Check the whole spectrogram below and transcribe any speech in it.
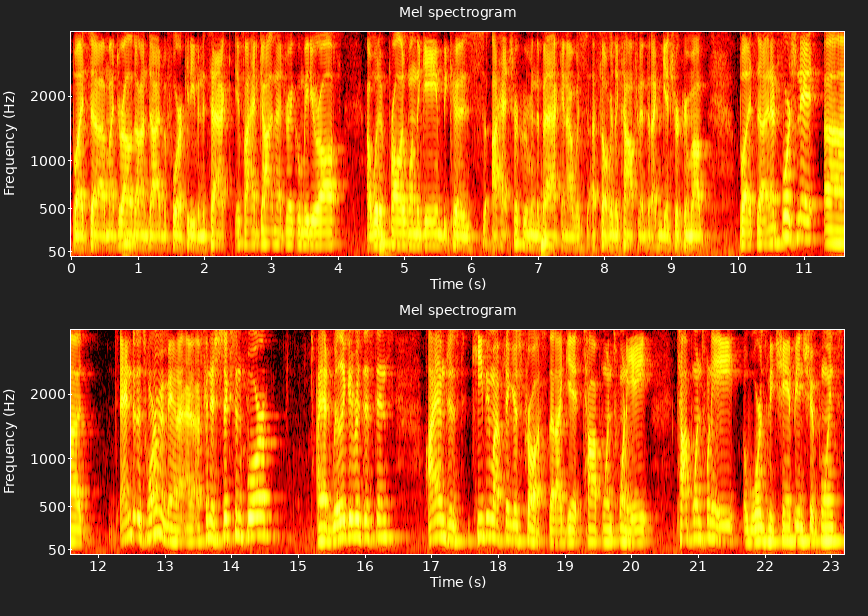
But uh, my Duraludon died before I could even attack. If I had gotten that Draco Meteor off, I would have probably won the game because I had Trick Room in the back and I was I felt really confident that I can get Trick Room up. But uh, an unfortunate uh, end of the tournament, man. I, I finished six and four. I had really good resistance. I am just keeping my fingers crossed that I get top 128. Top 128 awards me championship points,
